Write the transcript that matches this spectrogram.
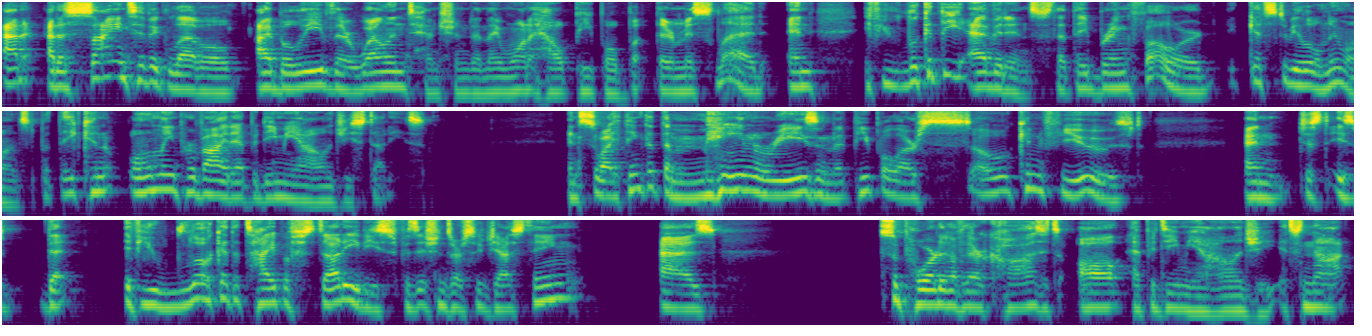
at a, at a scientific level, I believe they're well intentioned and they want to help people, but they're misled. And if you look at the evidence that they bring forward, it gets to be a little nuanced, but they can only provide epidemiology studies. And so I think that the main reason that people are so confused and just is that if you look at the type of study these physicians are suggesting as supportive of their cause, it's all epidemiology. It's not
